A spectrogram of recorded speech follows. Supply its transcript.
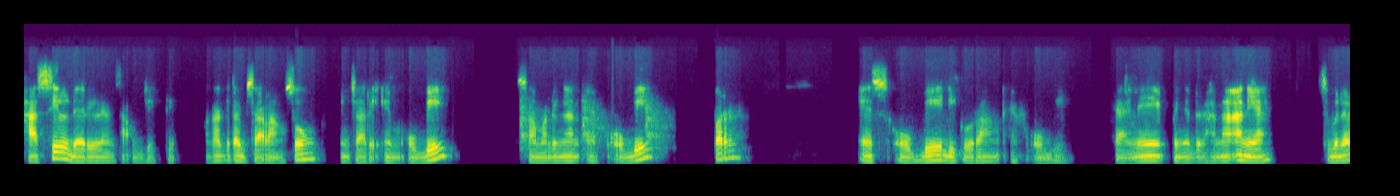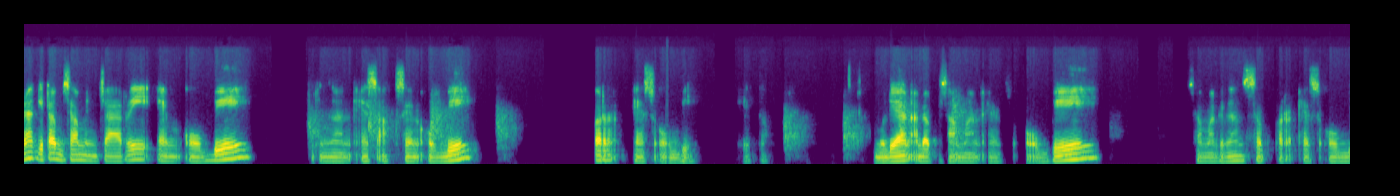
hasil dari lensa objektif maka kita bisa langsung mencari MOB sama dengan FOB per SOB dikurang FOB. Ya, ini penyederhanaan ya. Sebenarnya kita bisa mencari MOB dengan S aksen OB per SOB. Gitu. Kemudian ada persamaan FOB sama dengan seper SOB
